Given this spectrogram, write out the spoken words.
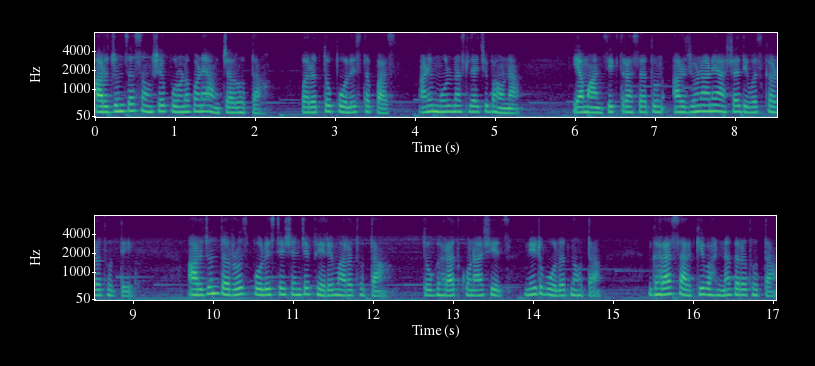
अर्जुनचा संशय पूर्णपणे आमच्यावर होता. परत तो पोलीस तपास. आणि मूल नसल्याची भावना या मानसिक त्रासातून अर्जुन आणि आशा दिवस काढत होते. अर्जुन दररोज पोलीस स्टेशनचे फेरे मारत होता. तो घरात कोणाशीच नीट बोलत नव्हता. घरात सारखी भांडणं करत होता.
